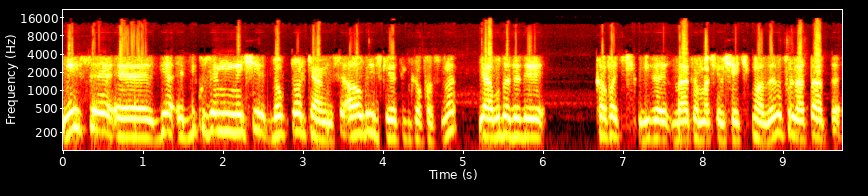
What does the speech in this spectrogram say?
Neyse e, bir, bir kuzenimin eşi doktor kendisi aldı iskeletin kafasını. Ya bu da dedi kafa çıktı bize zaten başka bir şey çıkmaz dedi fırlattı attı.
